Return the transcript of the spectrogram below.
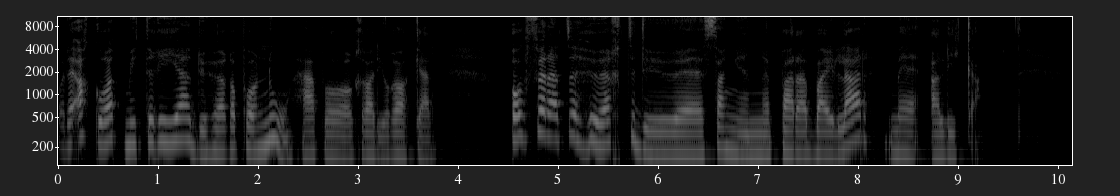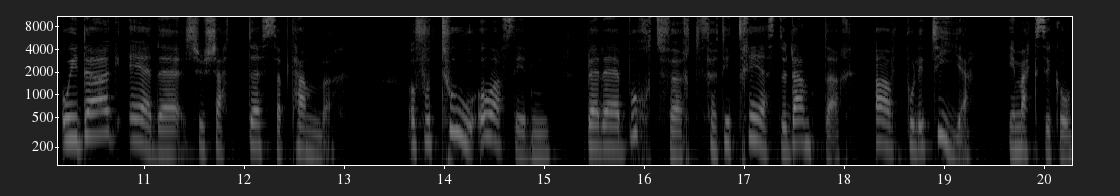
Og det er akkurat mytteriet du hører på nå her på Radio Rakel. Og før dette hørte du eh, sangen 'Para Bailar' med Alika. Og i dag er det 26. september. Og for to år siden ble det bortført 43 studenter av politiet i Mexico.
